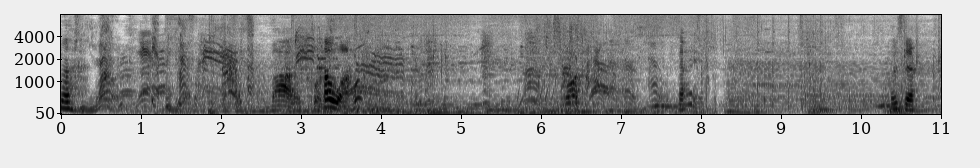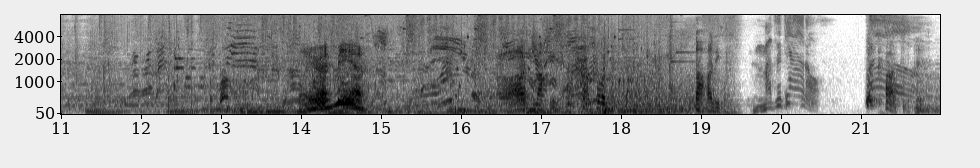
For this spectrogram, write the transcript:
Na, Wahre Kunst. Aua. Gott. Nein. Wo ist der? Er gehört mir. Oh, ich mach dich kaputt. Oh, die Cut.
